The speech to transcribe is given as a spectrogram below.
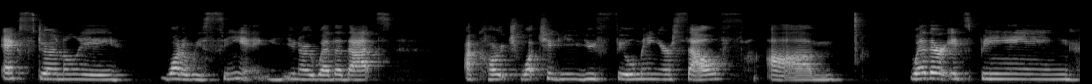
externally, what are we seeing? You know, whether that's a coach watching you, you filming yourself, um, whether it's being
